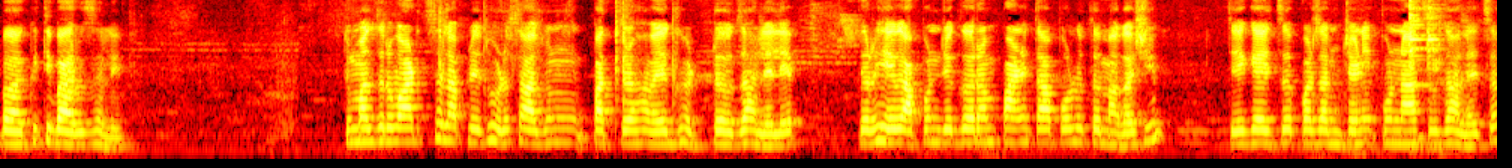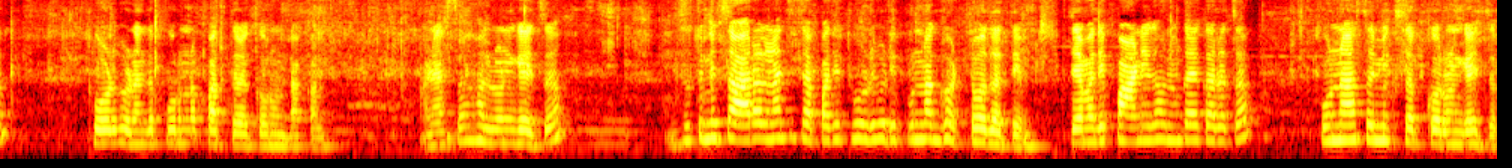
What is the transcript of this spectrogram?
बघा किती बारीक झाले तुम्हाला जर वाटचाल आपले थोडंसं अजून पातळ हवे घट्ट झालेले तर हे आपण जे गरम पाणी तापवलं होतं मगाशी ते घ्यायचं पण चमच्याने पुन्हा असं घालायचं. थोडं थोडं पूर्ण पातळ करून टाकाल. आणि असं हलवून घ्यायचं. जसं तुम्ही चाराल ना ती चपाती थोडी थोडी पुन्हा घट्ट होत जाते. त्यामध्ये पाणी घालून काय करायचं? पुन्हा असं मिक्सअप करून घ्यायचं.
